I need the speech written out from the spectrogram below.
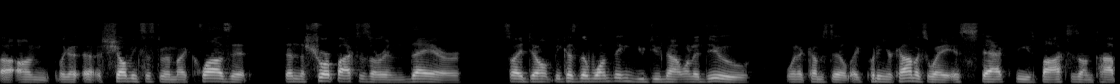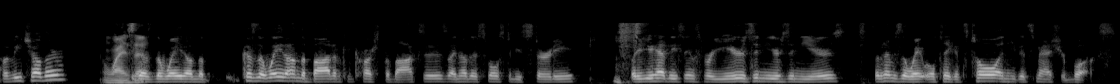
uh, on like a, a shelving system in my closet. Then the short boxes are in there, so I don't because the one thing you do not want to do when it comes to like putting your comics away is stack these boxes on top of each other Why is because that? the weight on the because the weight on the bottom can crush the boxes. I know they're supposed to be sturdy, but if you have these things for years and years and years, sometimes the weight will take its toll and you could smash your books.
